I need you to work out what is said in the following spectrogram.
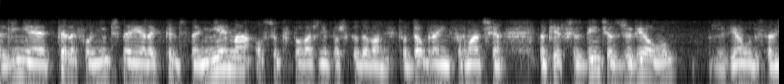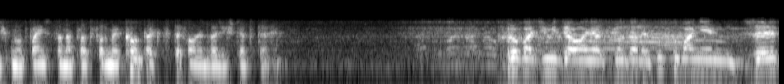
linie telefoniczne i elektryczne. Nie ma osób poważnie poszkodowanych. To dobra informacja. Na pierwsze zdjęcia z żywiołu, żywiołu dostaliśmy od Państwa na platformę Kontakt TVN24. prowadzimy działania związane z usuwaniem drzew,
